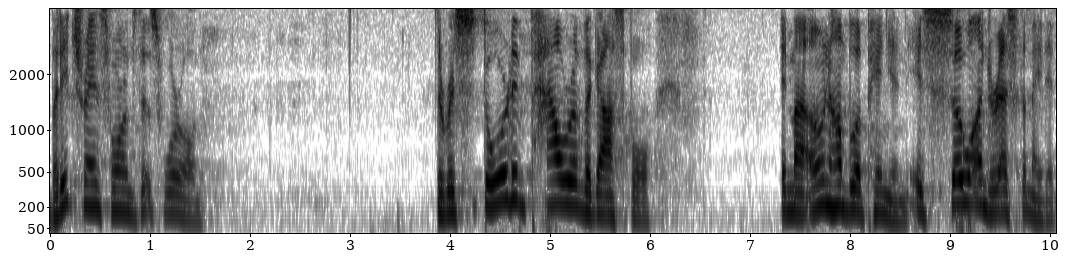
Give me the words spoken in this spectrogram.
but it transforms this world. The restorative power of the gospel, in my own humble opinion, is so underestimated.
